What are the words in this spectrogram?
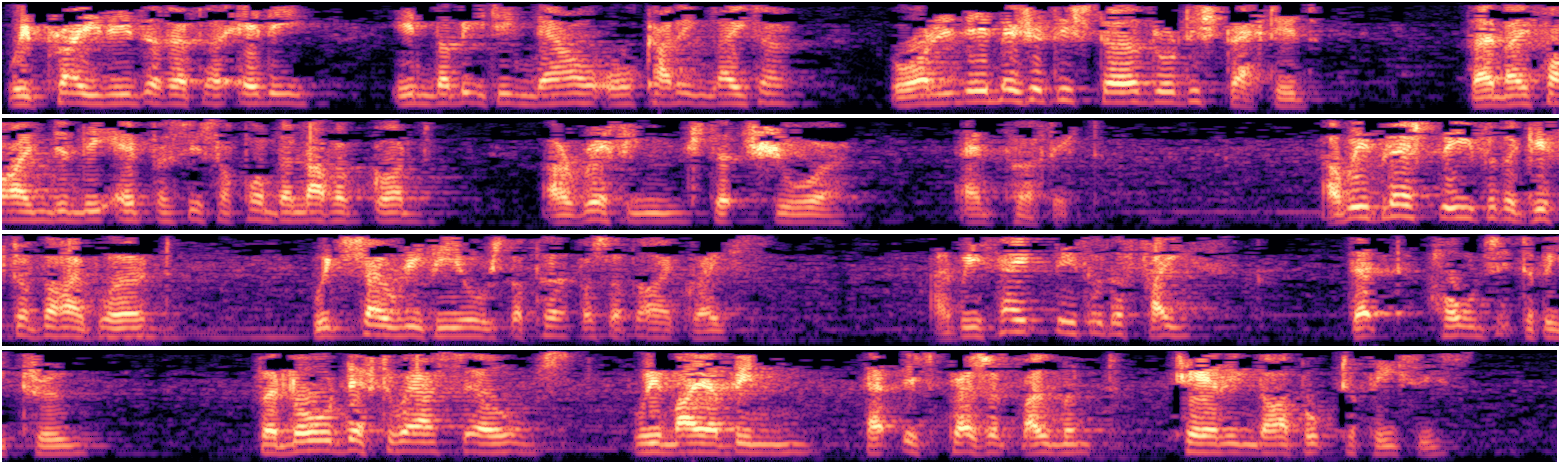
We pray thee that if any in the meeting now or coming later, are in any measure disturbed or distracted, they may find in the emphasis upon the love of God a refuge that's sure and perfect. And we bless thee for the gift of thy word, which so reveals the purpose of thy grace. And we thank thee for the faith that holds it to be true. For Lord, left to ourselves, we may have been at this present moment tearing thy book to pieces.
